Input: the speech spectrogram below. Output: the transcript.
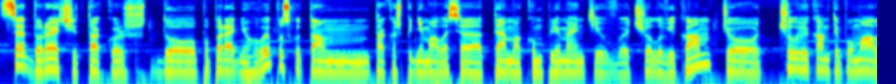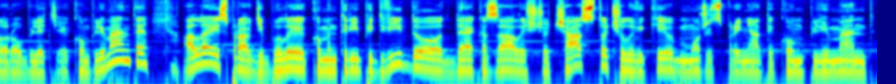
Це, до речі, також до попереднього випуску. Там також піднімалася тема компліментів чоловікам, що чоловікам типу мало роблять компліменти, але і справді були коментарі під відео, де казали, що часто чоловіки можуть сприйняти комплімент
